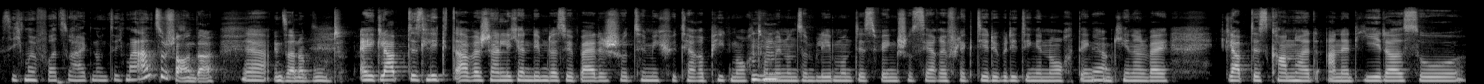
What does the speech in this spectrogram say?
sich mal vorzuhalten und sich mal anzuschauen da ja. in seiner Wut. Ich glaube, das liegt auch wahrscheinlich an dem, dass wir beide schon ziemlich viel Therapie gemacht mhm. haben in unserem Leben und deswegen schon sehr reflektiert über die Dinge nachdenken ja. können, weil ich glaube, das kann halt auch nicht jeder so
